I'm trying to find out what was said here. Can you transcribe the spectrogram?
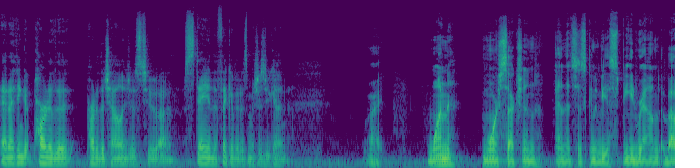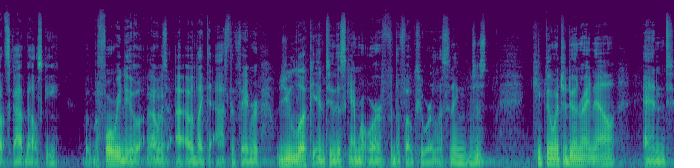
and I think that part of the part of the challenge is to uh, stay in the thick of it as much as you can. All right. One more section, and it's just going to be a speed round about Scott Belsky. But before we do, I was I I would like to ask a favor. Would you look into this camera, or for the folks who are listening, just keep doing what you're doing right now, and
